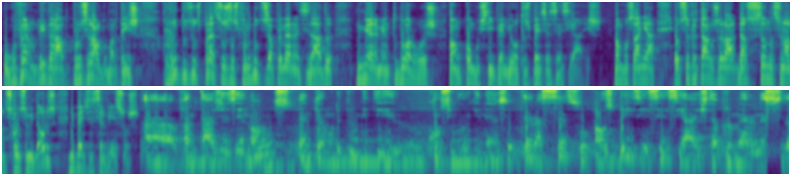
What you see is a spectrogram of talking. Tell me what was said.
o governo liderado por Geraldo Martins reduziu os preços dos produtos da primeira necessidade, nomeadamente do arroz, pão, combustível e outros bens essenciais. Bambosanha é o secretário-geral da Associação Nacional dos Consumidores de Bens e Serviços. Há vantagens enormes em termos de permitir o consumidor guinense ter acesso aos bens essenciais da primeira necessidade.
